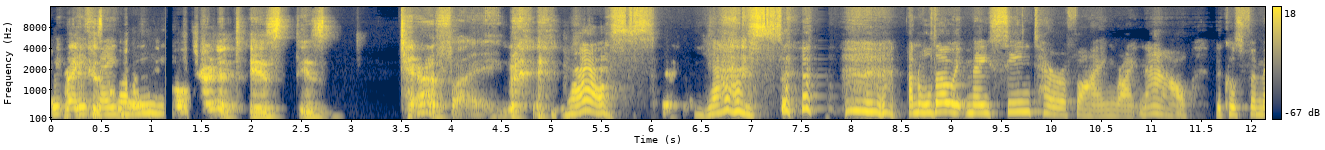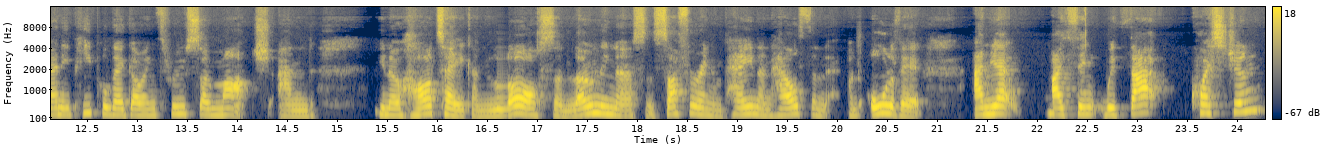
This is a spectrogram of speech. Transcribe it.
It, right, because me... alternate is is terrifying. yes, yes. and although it may seem terrifying right now, because for many people they're going through so much and you know heartache and loss and loneliness and suffering and pain and health and, and all of it and yet i think with that question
